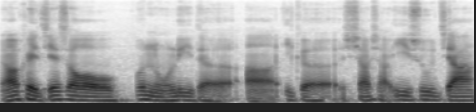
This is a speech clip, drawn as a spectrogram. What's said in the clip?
然后可以接受不努力的啊一个小小艺术家，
